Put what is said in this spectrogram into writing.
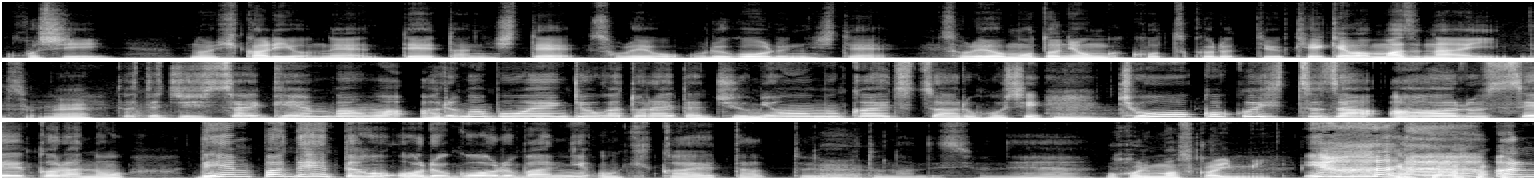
星の光をねデータにしてそれをオルゴールにしてそれを元に音楽を作るっていう経験はまずないんですよね。だって実際原版はアルマ望遠鏡が捉えた寿命を迎えつつある星うん。彫刻筆座 R 星からの電波データをオルゴール版に置き換えたということなんですよね。わかりますか意味いやあの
